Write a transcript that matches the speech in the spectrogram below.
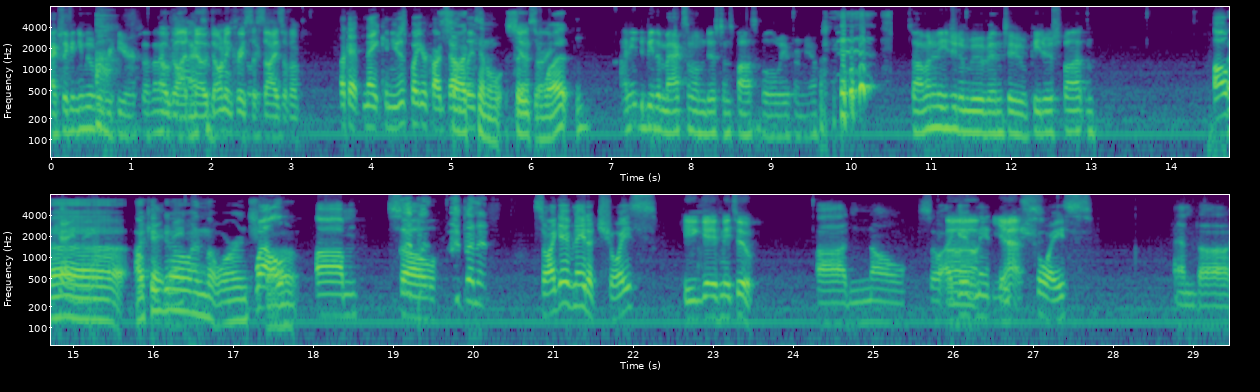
actually, can you move over here so then I Oh can god, no! Don't increase the size of him. Okay, Nate, can you just put your cards so down, I please? can. So Yeah, you can sorry. what? I need to be the maximum distance possible away from you. So I'm gonna need you to move into Peter's spot. Okay. Nate. uh, I can go in the orange. Well- Um. So, Hey, Bennett. so I gave Nate a choice. He gave me two. Uh, no. So I Uh, gave Nate yes. a choice, and uh,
